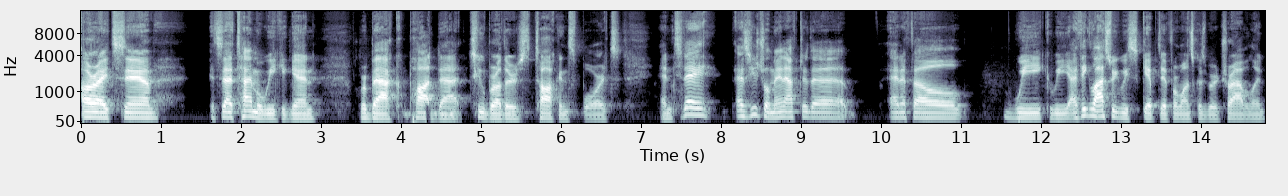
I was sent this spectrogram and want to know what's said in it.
All right, Sam. It's that time of week again. We're back. Pod that. Two brothers talking sports. And today, as usual, man, after the NFL week, we I think last week we skipped it for once because we were traveling.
